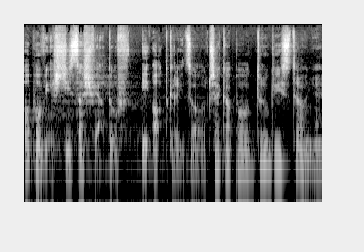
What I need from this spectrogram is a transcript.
Opowieści z zaświatów i odkryj, co czeka po drugiej stronie.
